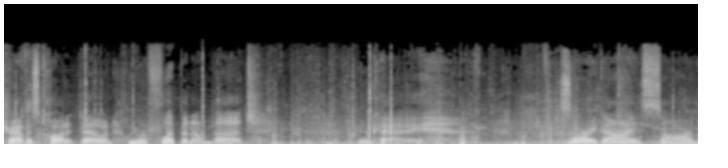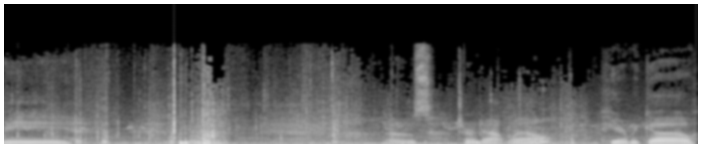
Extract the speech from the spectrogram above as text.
Travis caught it, though, and we were flipping them, but... Okay. Sorry, guys. Sorry. Those turned out well. Here we go.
